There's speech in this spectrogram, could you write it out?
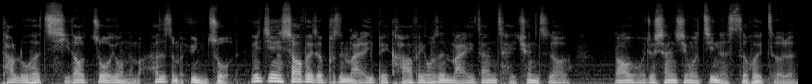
它如何起到作用的嘛，它是怎么运作的？因为今天消费者不是买了一杯咖啡，或是买了一张彩券之后，然后我就相信我尽了社会责任，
